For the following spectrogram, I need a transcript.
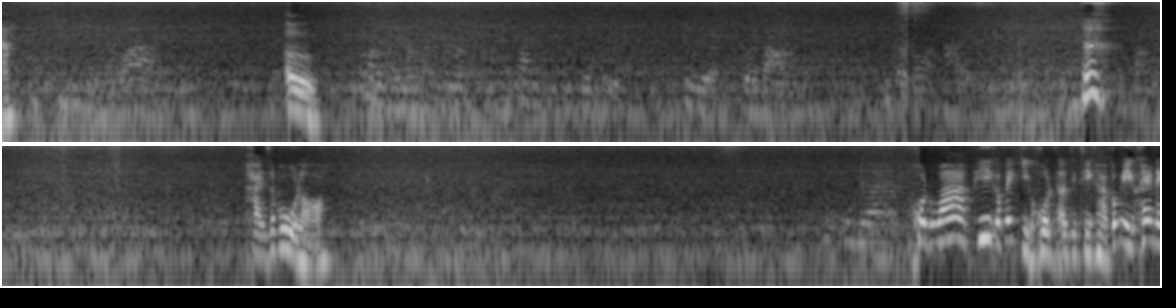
นะ เออ ขายสบู่เหรอ คนว่าพี่ก็ไม่กี่คนเอาจริงๆค่ะ ก็มีแค่ใน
